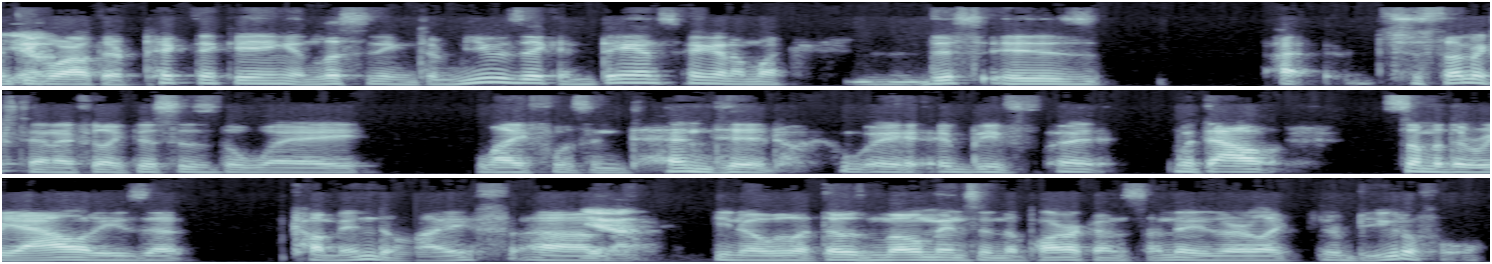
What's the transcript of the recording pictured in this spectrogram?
and yep. people are out there picnicking and listening to music and dancing. And I'm like, mm-hmm. this is, I, to some extent, I feel like this is the way life was intended uh, without some of the realities that come into life. Um, yeah. You know, like those moments in the park on Sundays are like, they're beautiful.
